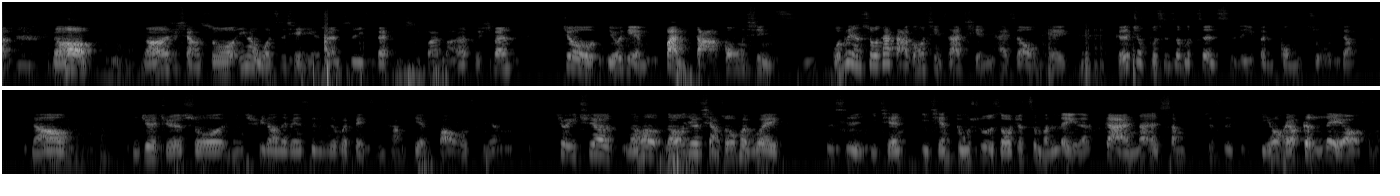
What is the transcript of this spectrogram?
然后然后就想说，因为我之前也算是一直在补习班嘛，那补习班就有点半打工性质。我不能说他打工性质，他钱还是 OK，可是就不是这么正式的一份工作这样。然后你就会觉得说，你去到那边是不是会被职场电报或怎么样？就一去到，然后然后就想说，会不会就是以前以前读书的时候就这么累了，干那上就是以后还要更累哦什么？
